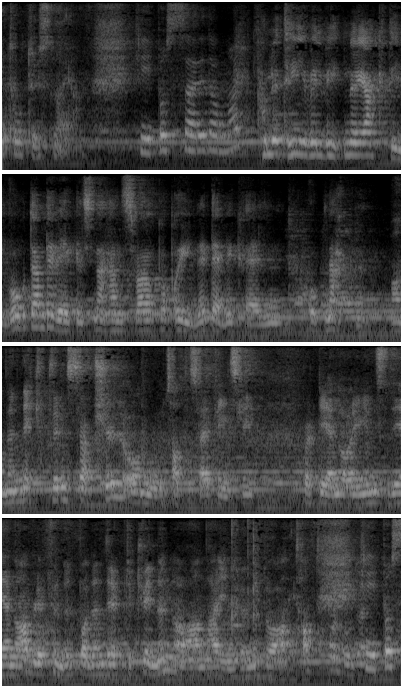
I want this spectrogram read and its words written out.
i 2001. Kripos er i Danmark. Politiet vil vite nøjagtigt, hvordan bevægelsen af hans var på Bryne denne kvelden og natten. Han nekter straffskyld og motsatte seg fengsling. 41-åringens DNA ble funnet på den drepte kvinnen, og han har innrømmet å ha tatt for hodet. Kripos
